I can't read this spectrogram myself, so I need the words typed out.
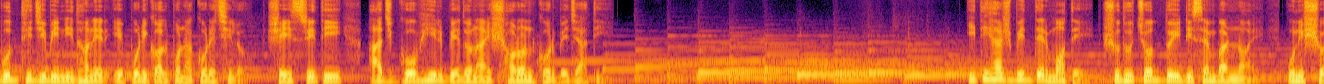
বুদ্ধিজীবী নিধনের এ পরিকল্পনা করেছিল। সেই স্মৃতি আজ গভীর বেদনায় স্মরণ করবে জাতি। ইতিহাসবিদদের মতে, শুধু চোদ্দই ডিসেম্বর নয়, উনিশশো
